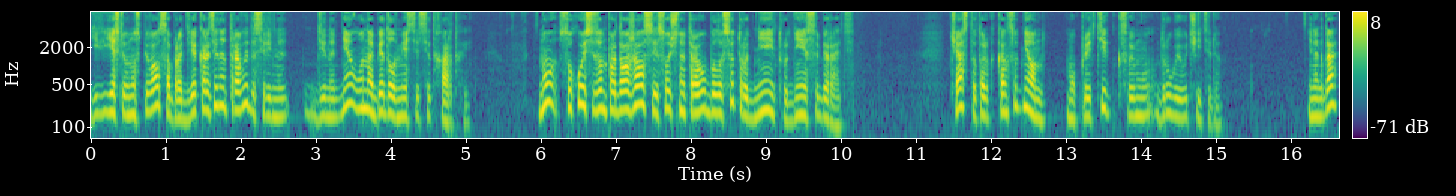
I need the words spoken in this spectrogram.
Если он успевал собрать две корзины травы до середины дня, он обедал вместе с Сидхартхой. Но сухой сезон продолжался, и сочную траву было все труднее и труднее собирать. Часто только к концу дня он мог прийти к своему другу и учителю. Иногда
